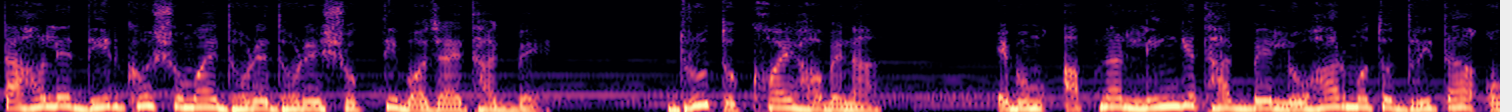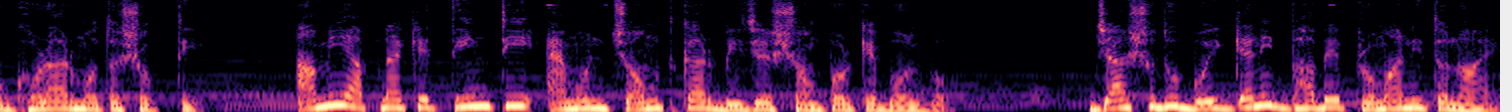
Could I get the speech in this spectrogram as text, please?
তাহলে দীর্ঘ সময় ধরে ধরে শক্তি বজায় থাকবে। দ্রুত ক্ষয় হবে না। এবং আপনার লিঙ্গে থাকবে লোহার মতো দৃতা ও ঘোড়ার মতো শক্তি। আমি আপনাকে তিনটি এমন চমৎকার বীজের সম্পর্কে বলব, যা শুধু বৈজ্ঞানিকভাবে প্রমাণিত নয়,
